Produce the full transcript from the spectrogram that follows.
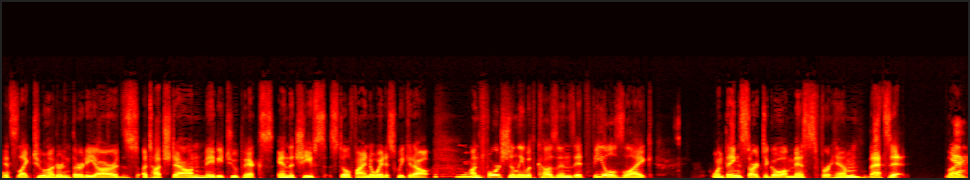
it's like 230 yards, a touchdown, maybe two picks, and the Chiefs still find a way to squeak it out. Mhm. Unfortunately, with Cousins, it feels like when things start to go amiss for him, that's it. Like,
